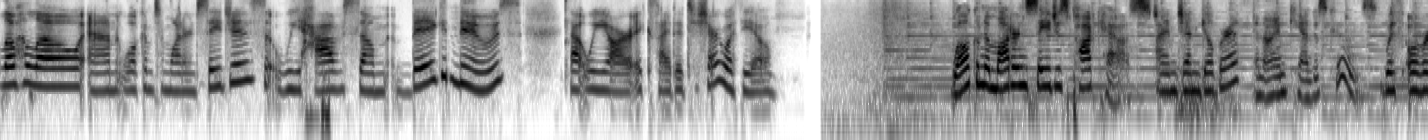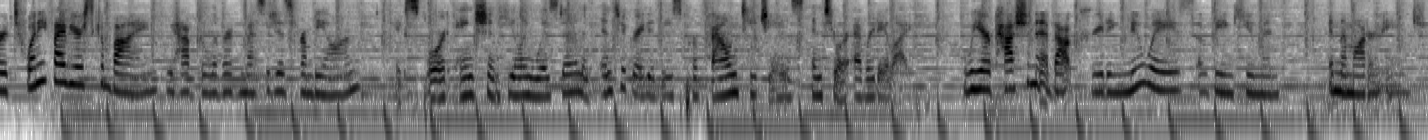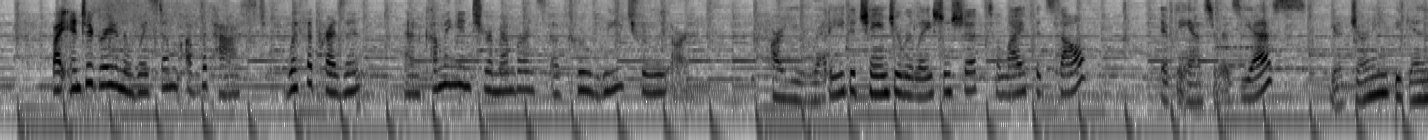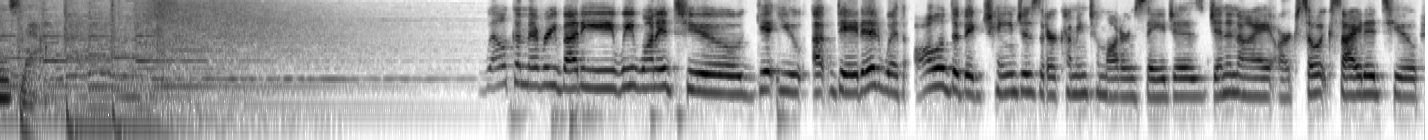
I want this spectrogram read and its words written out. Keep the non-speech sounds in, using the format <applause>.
Hello, hello, and welcome to Modern Sages. We have some big news that we are excited to share with you. Welcome to Modern Sages Podcast. I'm Jen Gilbreth. And I'm Candace Coons. With over 25 years combined, we have delivered messages from beyond, explored ancient healing wisdom, and integrated these profound teachings into our everyday life. We are passionate about creating new ways of being human in the modern age by integrating the wisdom of the past with the present and coming into remembrance of who we truly are. Are you ready to change your relationship to life itself? If the answer is yes, your journey begins now. Welcome, everybody. We wanted to get you updated with all of the big changes that are coming to Modern Sages. Jen and I are so excited to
